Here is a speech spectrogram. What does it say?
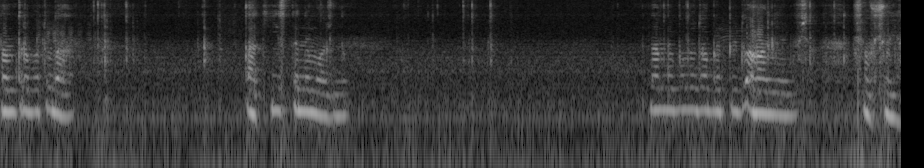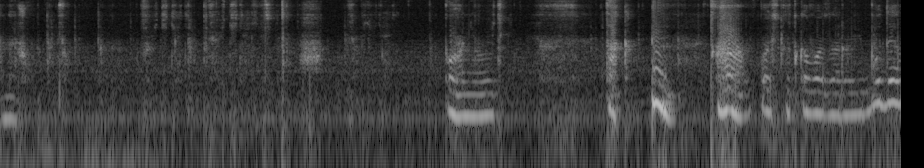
Нам треба туди. Так, їсти не можна. Нам не було добре під... Ага, ні, все. Все, все, я знайшов. Все. Що їдять? Що їдять? Що їдять? Погані овечки. Так. Ага, ось тут кого зараз і буде.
